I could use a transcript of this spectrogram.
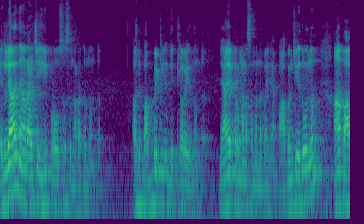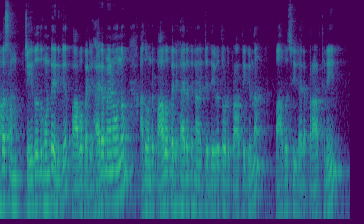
എല്ലാ ഞായറാഴ്ചയും ഈ പ്രോസസ്സ് നടക്കുന്നുണ്ട്. അവർ പബ്ലിക്കലി ഡിക്ലെയർ ചെയ്യുന്നുണ്ട്. ന്യായപ്രമാണ സംബന്ധമായി ഞാൻ പാപം ചെയ്തുവെന്നും ആ പാപ ചെയ്തതുകൊണ്ട് എനിക്ക് പാപപരിഹാരം വേണമെന്നും അതുകൊണ്ട് പാപപരിഹാരത്തിനായിട്ട് ദൈവത്തോട് പ്രാർത്ഥിക്കുന്ന പാപസ്വീകാര പ്രാർത്ഥനയും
